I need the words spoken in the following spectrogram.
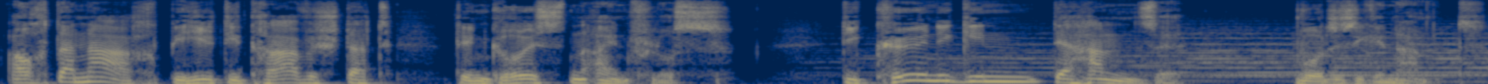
Auch danach behielt die Travestadt den größten Einfluss. Die Königin der Hanse wurde sie genannt.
